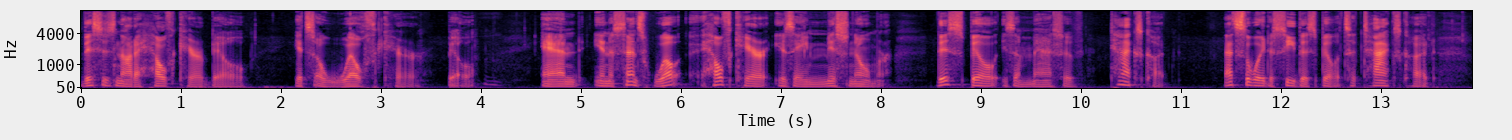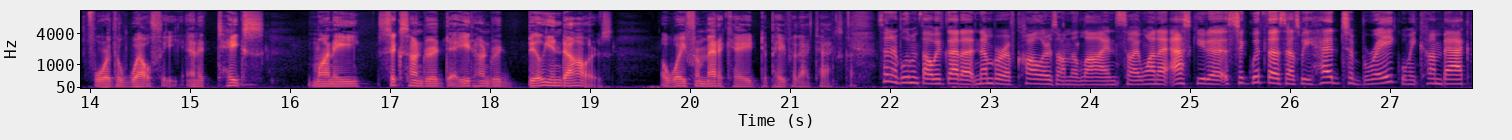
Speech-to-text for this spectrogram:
This is not a health care bill, it's a wealth care bill. Mm. And in a sense, well, health care is a misnomer. This bill is a massive tax cut. That's the way to see this bill. It's a tax cut for the wealthy, and it takes money, 600 to 800 billion dollars away from Medicaid to pay for that tax cut. Senator Blumenthal, we've got a number of callers on the line, so I want to ask you to stick with us as we head to break. When we come back,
